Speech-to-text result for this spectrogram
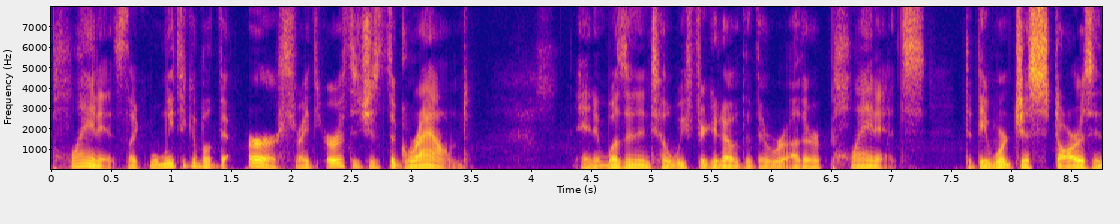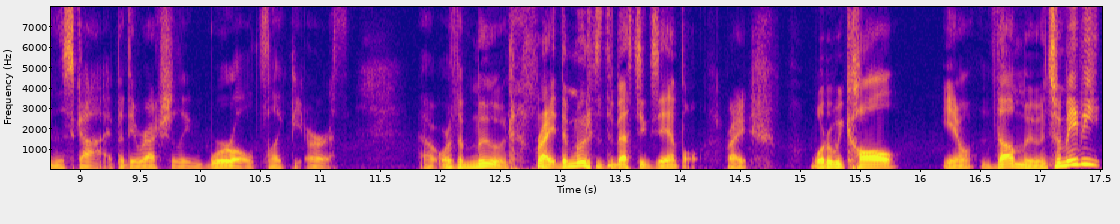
planets. Like when we think about the Earth, right? The Earth is just the ground. And it wasn't until we figured out that there were other planets that they weren't just stars in the sky, but they were actually worlds like the Earth uh, or the moon, right? The moon is the best example, right? What do we call, you know, the moon? So maybe,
